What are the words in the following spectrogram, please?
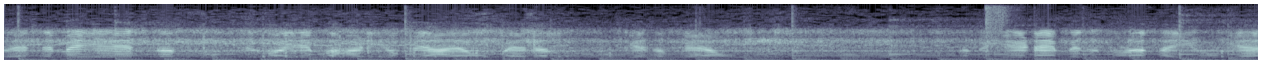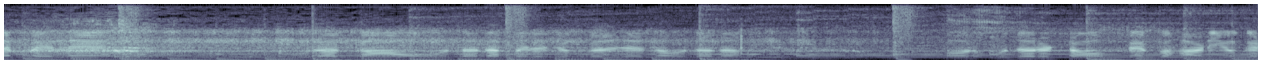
वैसे मैं ये सब घूम चुका ये पहाड़ियों पे आया हूँ, पैदल घूम के सब गया हूँ। अभी ये टाइम पे तो थोड़ा सही हो गया है, पहले पूरा गाँव होता था, पहले जंगल जैसा होता था। और उधर टॉप पे, पहाड़ियों के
